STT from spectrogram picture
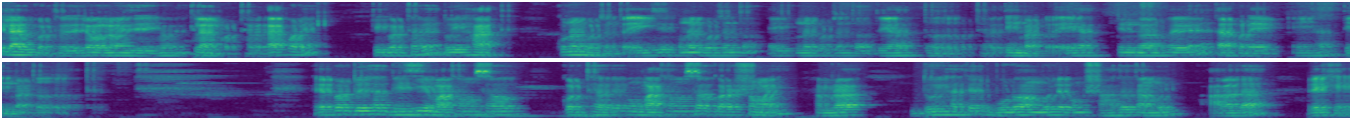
খিলাল করতে হবে, যেটা বললাম যে এইভাবে খিলাল করতে হবে। তারপরে কি করতে হবে? দুই হাত কোনের পর্যন্ত, এই যে কোনের পর্যন্ত, এই কোনের পর্যন্ত দুই হাত ধৌত করতে হবে, তিনবার করে। এই হাত তিনবার হয়ে গেলে তারপরে এই হাত তিনবার ধৌত করতে হবে। এরপর দুই হাত ভিজিয়ে মাথা মোছাও করতে হবে এবং মাথা মোছাও করার সময় আমরা দুই হাতের বুড়ো আঙ্গুল এবং শাহাদত আঙ্গুল আলাদা রেখে,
